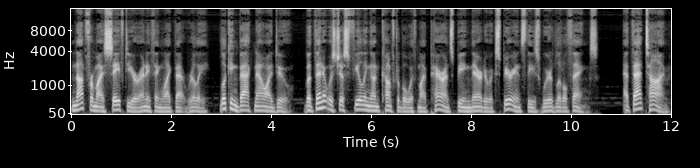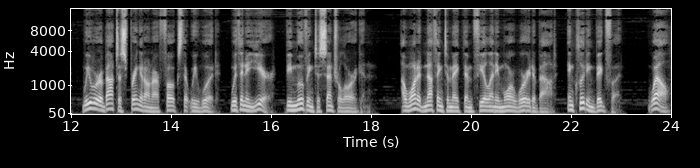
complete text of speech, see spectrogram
Not for my safety or anything like that really, looking back now I do, but then it was just feeling uncomfortable with my parents being there to experience these weird little things. At that time, we were about to spring it on our folks that we would, within a year, be moving to Central Oregon. I wanted nothing to make them feel any more worried about, including Bigfoot. Well,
